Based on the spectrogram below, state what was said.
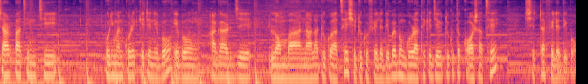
চার পাঁচ ইঞ্চি পরিমাণ করে কেটে নেব এবং আগার যে লম্বা নালাটুকু আছে সেটুকু ফেলে দেব এবং গোড়া থেকে যেটুকুতে কষ আছে সেটা ফেলে দিব।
